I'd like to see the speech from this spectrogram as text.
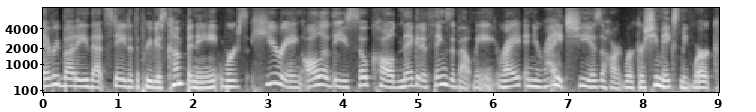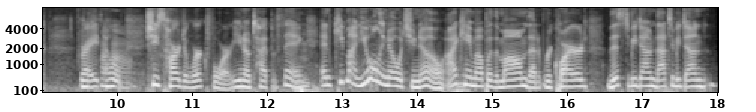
everybody that stayed at the previous company was hearing all of these so-called negative things about me, right? And you're right, she is a hard worker. She makes me work. Right? Oh, she's hard to work for, you know, type of thing. And keep in mind, you only know what you know. I came up with a mom that required this to be done, that to be done,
